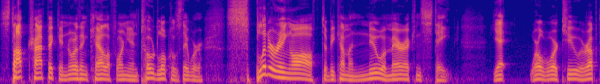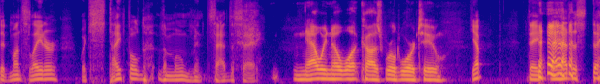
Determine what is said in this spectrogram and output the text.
stopped traffic in Northern California and told locals they were splittering off to become a new American state. Yet, World War II erupted months later, which stifled the movement, sad to say. Now we know what caused World War II. They, they had to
